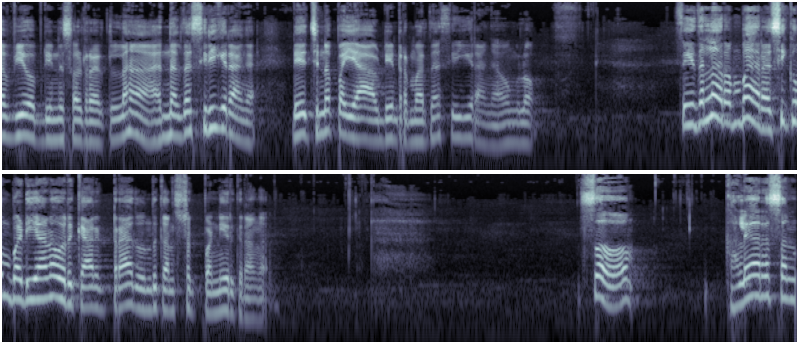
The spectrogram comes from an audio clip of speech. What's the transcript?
லவ் யூ அப்படின்னு சொல்கிற இடத்துலலாம் அதனால தான் சிரிக்கிறாங்க. டே சின்ன பையா அப்படின்ற மாதிரி தான் சிரிக்கிறாங்க அவங்களும். ஸோ இதெல்லாம் ரொம்ப ரசிக்கும்படியான ஒரு கேரக்டராக அது வந்து கன்ஸ்ட்ரக்ட் பண்ணியிருக்கிறாங்க. ஸோ கலையரசன்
